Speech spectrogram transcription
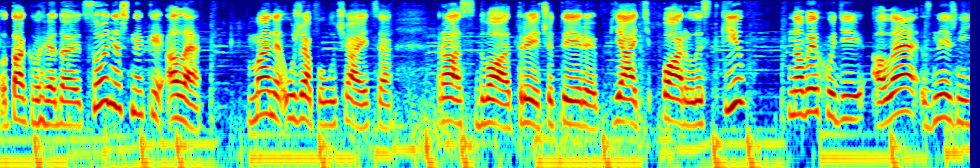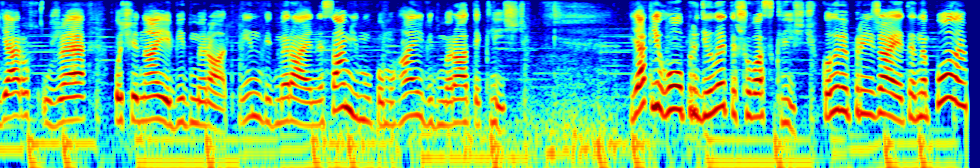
отак виглядають соняшники, але в мене вже виходить раз, два, три, чотири, п'ять пар листків на виході, але з нижній ярус вже починає відмирати. Він відмирає не сам, йому допомагає відмирати кліщ. Як його оприділити, що у вас кліщ? Коли ви приїжджаєте на поле,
